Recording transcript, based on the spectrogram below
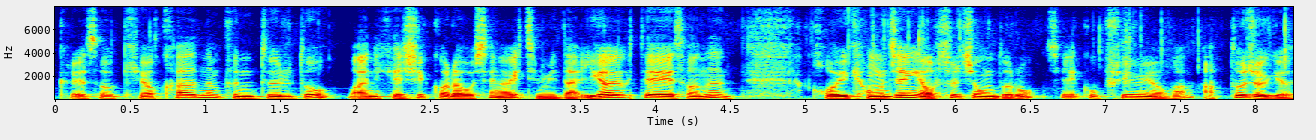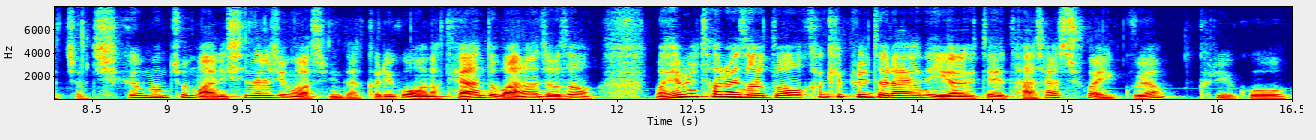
그래서 기억하는 분들도 많이 계실 거라고 생각이 듭니다. 이 가격대에서는 거의 경쟁이 없을 정도로 세이코 프리미어가 압도적이었죠. 지금은 좀 많이 시들해진 것 같습니다. 그리고 워낙 대안도 많아져서 뭐 해밀턴에서도 카키필드 라인을 이 가격대에 다 살 수가 있고요. 그리고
